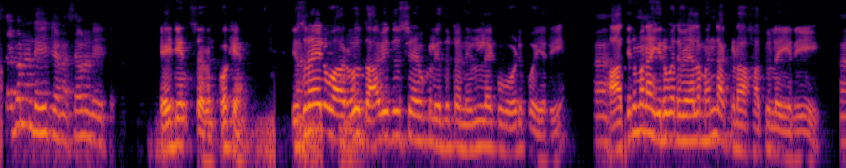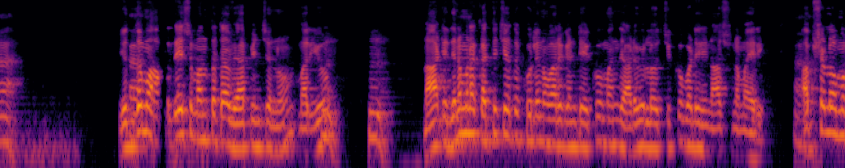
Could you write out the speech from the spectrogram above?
సెవెన్ అండ్ ఎయిట్ అన్న seven and eight. Eighteen seven. Okay. Israel వారు దావీదు సేవకులు ఎదుట నిలులేక ఓడిపోయిరి. ఆ. దినమున ఇరవై వేల మంది అక్కడ హతులయ్యిరి. యుద్ధము ఆ ప్రదేశం అంతటా వ్యాపించను మరియు నాటి దినమున కత్తి చేత కూలిన వారి కంటే ఎక్కువ మంది అడవిలో చిక్కుబడి నాశనమైరి. అప్షలోము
